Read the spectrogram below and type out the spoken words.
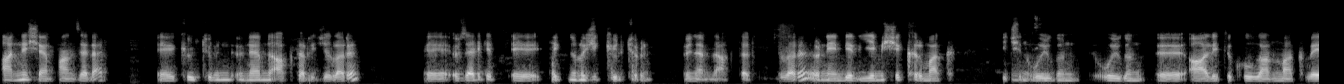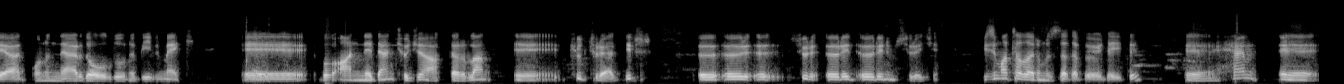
anne şempanzeler e, kültürün önemli aktarıcıları. E, özellikle e, teknolojik kültürün önemli aktarıcıları. Örneğin bir yemişi kırmak için uygun uygun e, aleti kullanmak veya onun nerede olduğunu bilmek. E, bu anneden çocuğa aktarılan e, kültürel bir ö, ö, ö, süre, öğren, öğrenim süreci. Bizim atalarımızda da böyleydi. E, hem e,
